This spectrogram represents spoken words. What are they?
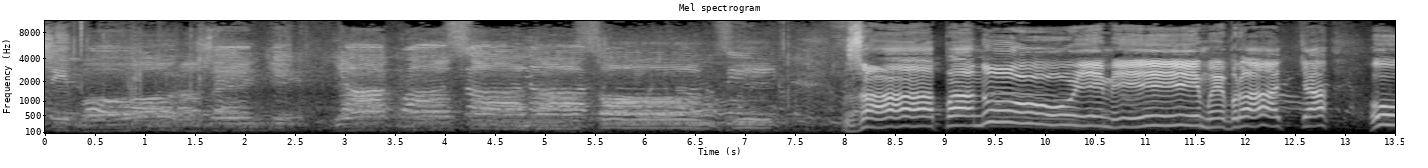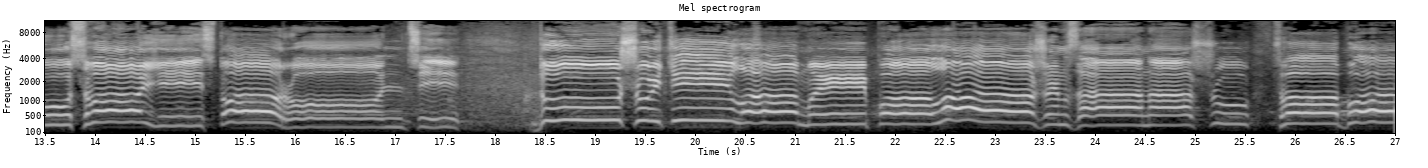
наші вороженьки, як роса на сонці. Запануєм і ми, браття, у своїй сторонці. Душу й тіло ми положим за нашу свободу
